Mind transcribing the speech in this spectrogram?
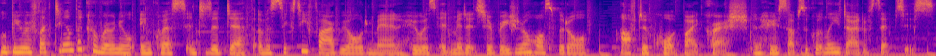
We'll be reflecting on the coronial inquest into the death of a 65 year old man who was admitted to regional hospital after a quad bike crash and who subsequently died of sepsis.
